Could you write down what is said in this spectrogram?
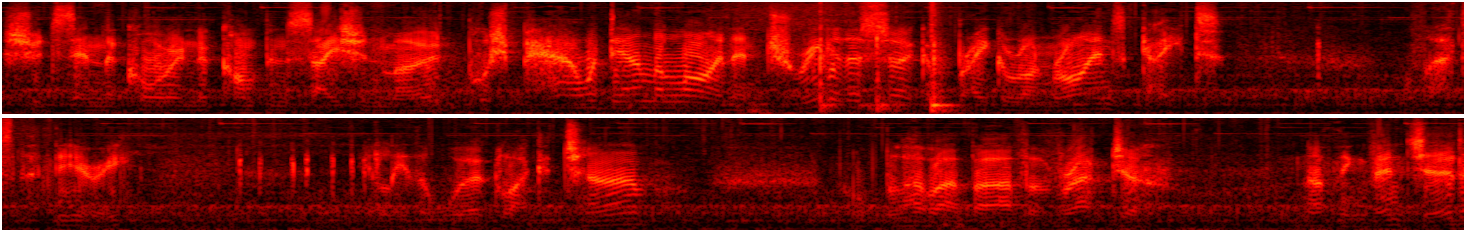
Should send the core into compensation mode, push power down the line and trigger the circuit breaker on Ryan's gate. Well, that's the theory. It'll either work like a charm, or blow up half of Rapture. Nothing ventured.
